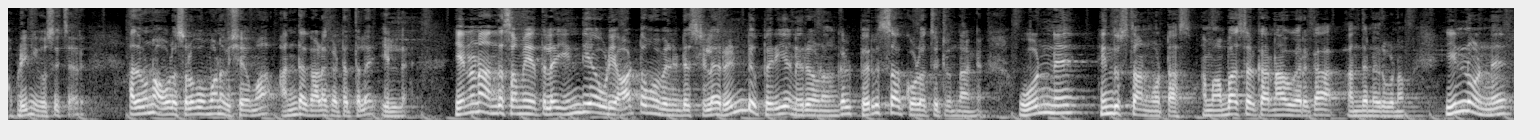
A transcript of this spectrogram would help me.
அப்படின்னு யோசிச்சார். அது ஒன்றும் அவ்வளோ சுலபமான விஷயமா அந்த காலகட்டத்தில் இல்லை. என்னன்னா அந்த சமயத்தில் இந்தியாவுடைய ஆட்டோமொபைல் இண்டஸ்ட்ரியில் ரெண்டு பெரிய நிறுவனங்கள் பெருசாக கோலச்சிட்டு இருந்தாங்க. ஒன்று ஹிந்துஸ்தான் மோட்டார்ஸ். நம்ம அம்பாசிடர் கார் இருக்கா? அந்த நிறுவனம். இன்னொன்று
